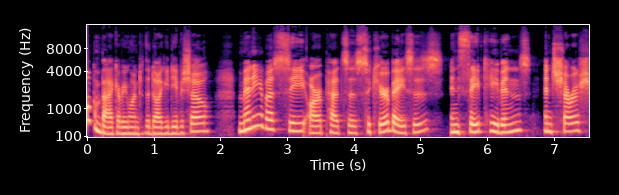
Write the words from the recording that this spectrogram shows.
Welcome back, everyone, to the Doggy Diva Show. Many of us see our pets as secure bases and safe havens and cherish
